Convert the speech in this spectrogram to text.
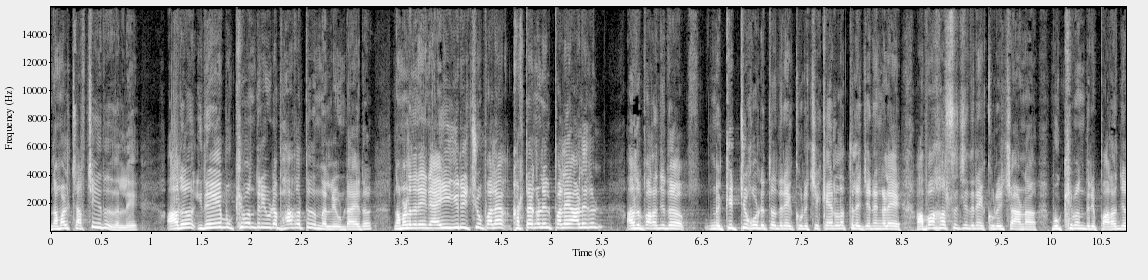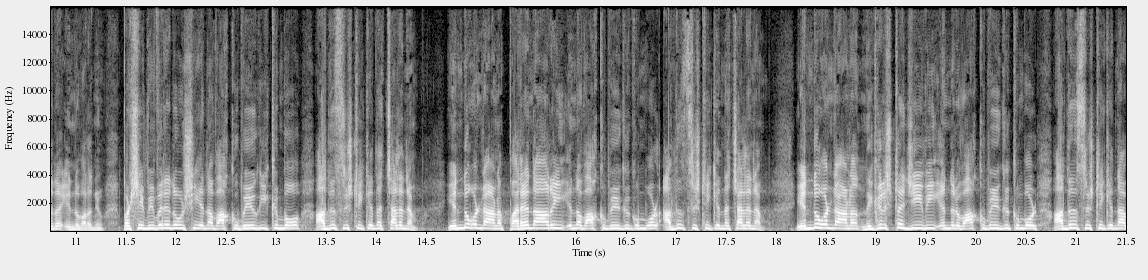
നമ്മൾ ചർച്ച ചെയ്തതല്ലേ? അത് ഇതേ മുഖ്യമന്ത്രിയുടെ ഭാഗത്ത് നിന്നല്ലേ ഉണ്ടായത്? നമ്മളതിനെ ന്യായീകരിച്ചു പല ഘട്ടങ്ങളിൽ പല ആളുകൾ. അത് പറഞ്ഞത് കിറ്റ് കൊടുത്തതിനെക്കുറിച്ച് കേരളത്തിലെ ജനങ്ങളെ അപഹസിച്ചതിനെക്കുറിച്ചാണ് മുഖ്യമന്ത്രി പറഞ്ഞത് എന്ന് പറഞ്ഞു. പക്ഷേ വിവരദോഷി എന്ന വാക്ക് ഉപയോഗിക്കുമ്പോൾ അത് സൃഷ്ടിക്കുന്ന ചലനം. എന്തുകൊണ്ടാണ് പരനാറി എന്ന വാക്ക് ഉപയോഗിക്കുമ്പോൾ അത് സൃഷ്ടിക്കുന്ന ചലനം? എന്തുകൊണ്ടാണ് നികൃഷ്ടജീവി എന്നൊരു വാക്ക് ഉപയോഗിക്കുമ്പോൾ അത് സൃഷ്ടിക്കുന്ന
